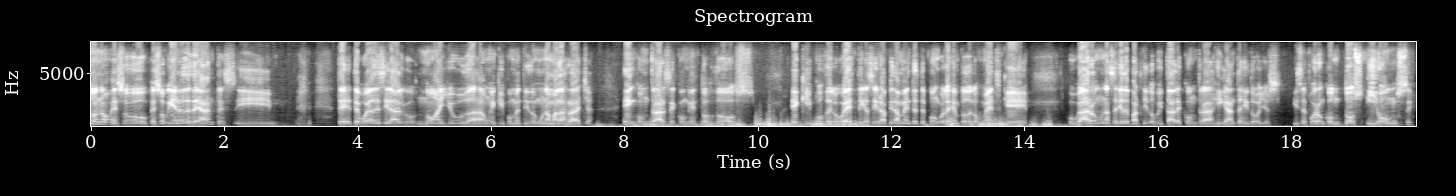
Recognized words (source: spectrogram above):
No, no, eso, eso viene desde antes y te, te voy a decir algo, no ayuda a un equipo metido en una mala racha encontrarse con estos dos equipos del oeste. Y así rápidamente te pongo el ejemplo de los Mets que jugaron una serie de partidos vitales contra Gigantes y Dodgers y se fueron con 2 y 11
